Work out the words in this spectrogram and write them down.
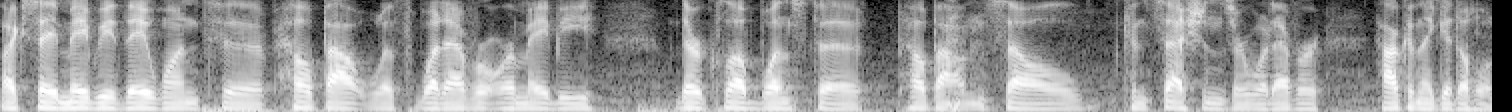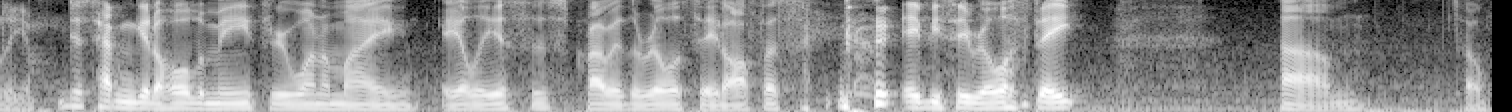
like, say, maybe they want to help out with whatever, or maybe their club wants to help out and sell concessions or whatever, how can they get a hold of you? Just have them get a hold of me through one of my aliases, probably the real estate office, ABC Real Estate. Um, so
